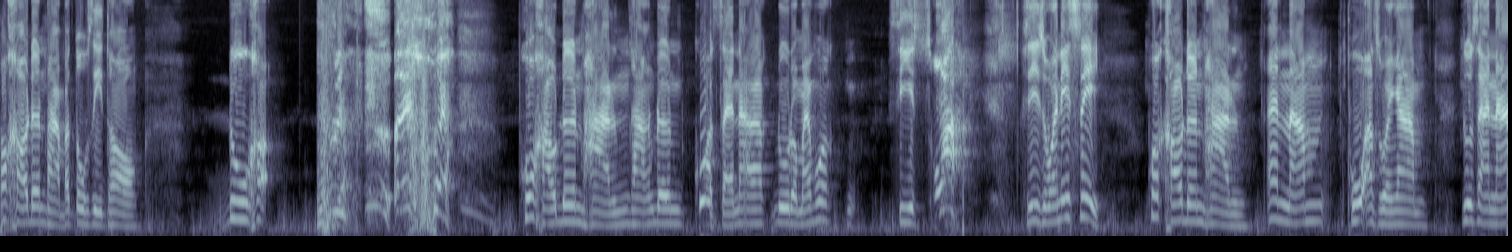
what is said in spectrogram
พราะเขาเดินผ่านประตูสีทอง ดูเขา พวกเขาเดินผ่านทางเดินกวดแสนน่ารักดูดอกไม้พวกสีสวยสีสวยนี่สิพวกเขาเดินผ่านแอ่น้ำพุอันสวยงาม ดูสายน้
